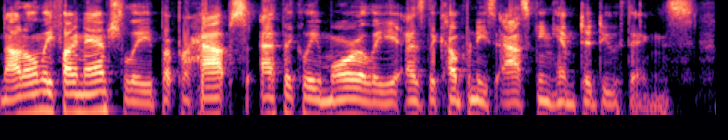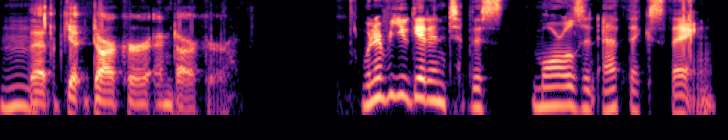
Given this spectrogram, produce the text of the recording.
not only financially, but perhaps ethically, morally as the company's asking him to do things Mm. that get darker and darker. Whenever you get into this morals and ethics thing,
